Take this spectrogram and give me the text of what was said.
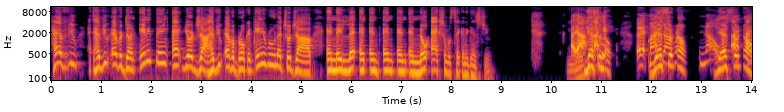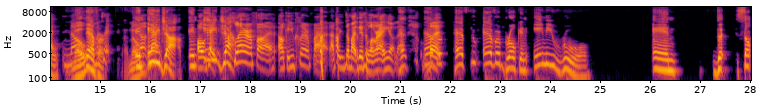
have you have you ever done anything at your job? Have you ever broken any rule at your job and they let and and and and, and no action was taken against you? I- I- Yes I or can't- no? At my Yes job, or no? No. Yes or I- I- no? no. No. Never. No, In No, any not- job, in Okay, any job, clarify. Okay, you clarified. I thought you were talking about this one right here. Have But ever have you ever broken any rule and the some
